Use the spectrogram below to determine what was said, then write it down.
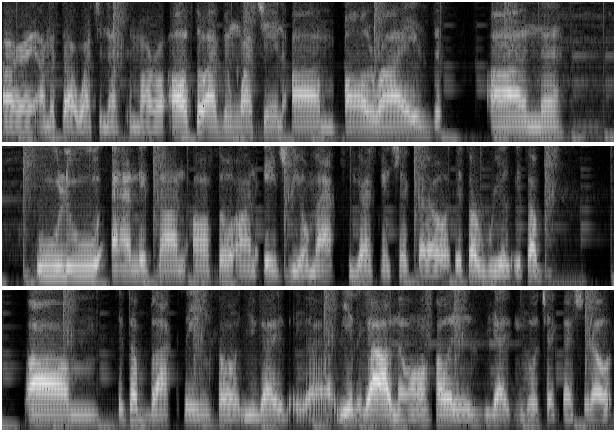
All right, I'm gonna start watching that tomorrow. Also, I've been watching um All Rise on Hulu and it's on also on HBO Max. You guys can check that out. It's a real, it's a um, it's a black thing. So you guys, uh, you, y'all know how it is. You guys can go check that shit out.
